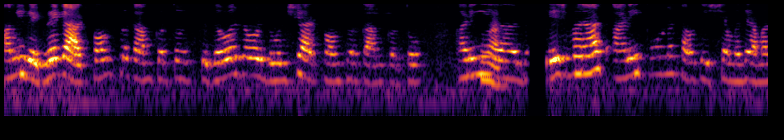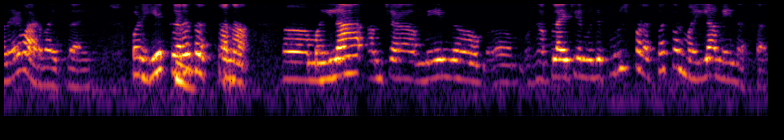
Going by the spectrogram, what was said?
आम्ही वेगवेगळ्या आर्ट फॉर्म्सवर काम करतो जवळजवळ दोनशे आर्ट फॉर्म्सवर काम करतो. आणि देशभरात आणि पूर्ण साऊथ एशियामध्ये आम्हाला हे वाढवायचं आहे. पण हे करत असताना महिला आमच्या मेन सप्लाय चेनमध्ये पुरुष पण असतात पण महिला मेन असतात.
